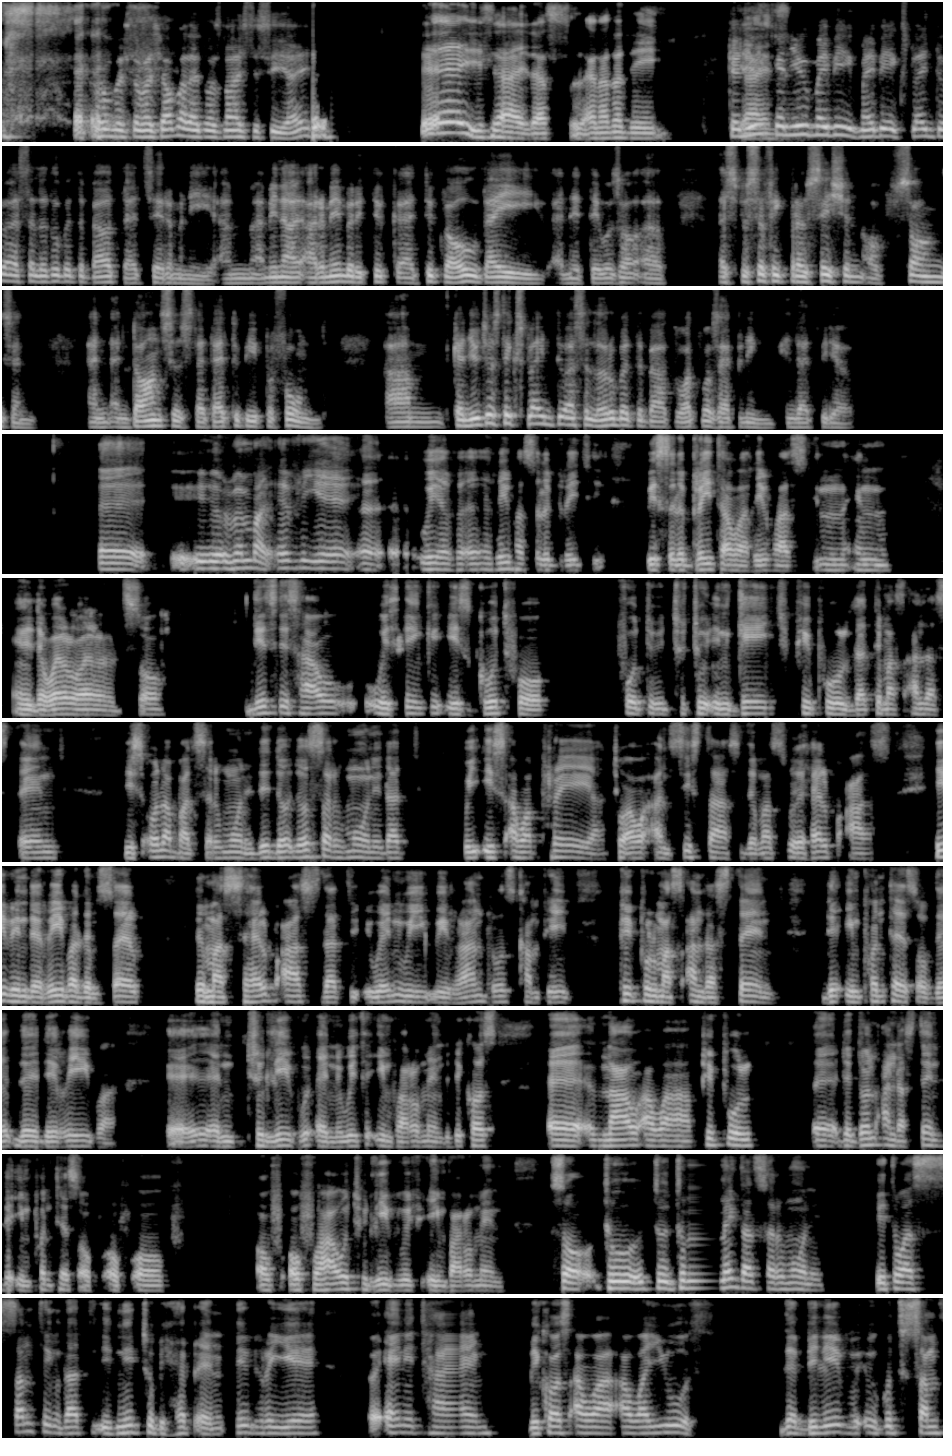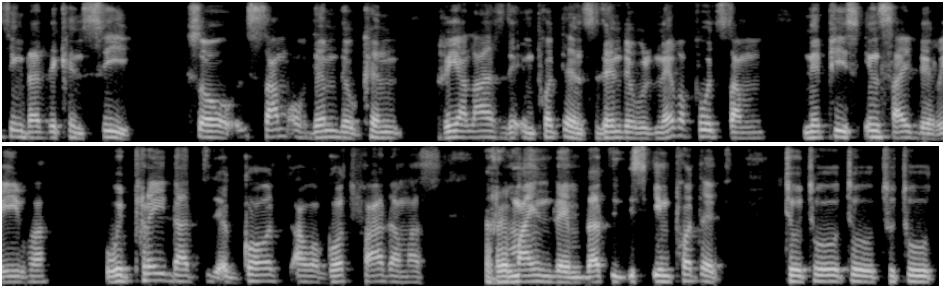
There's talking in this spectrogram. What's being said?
Mr. Mashaba, that was nice to see, eh? Yeah, yeah, that's another day. Can yeah, you can you maybe maybe explain to us a little bit about that ceremony? Um, I mean, I, I remember it took uh, took the whole day, and it, there was a, a, a specific procession of songs and and and dances that had to be performed. Um, can you just explain to us a little bit about what was happening in that video? Uh, remember, every year uh, we have a river celebrating. We celebrate our rivers in, in, in the world. So this is how we think is good for for to, to, to engage people that they must understand. It's all about ceremony. The, those ceremony that we, is our prayer to our ancestors. They must help us. Even the river themselves, they must help us that when we, we run those campaigns, people must understand the importance of the, the, the river uh, and to live and with environment because uh, now our people uh, they don't understand the importance of, of, of, of, of how to live with environment. So to, to, to make that ceremony, it was something that it need to be happen every year, anytime, because our our youth, they believe it's something that they can see. So some of them they can realize the importance. Then they will never put some nappies inside the river. We pray that God, our Godfather, must remind them that it is important to to to to to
